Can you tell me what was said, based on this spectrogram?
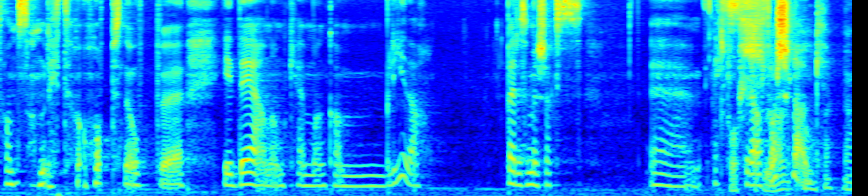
sansene litt, og åpne opp uh, ideene om hvem man kan bli, da. Bare som en slags uh, ekstra forslag. forslag ja.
